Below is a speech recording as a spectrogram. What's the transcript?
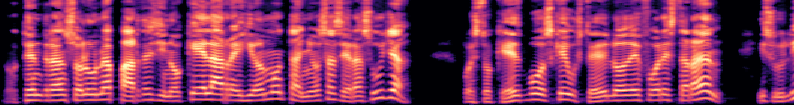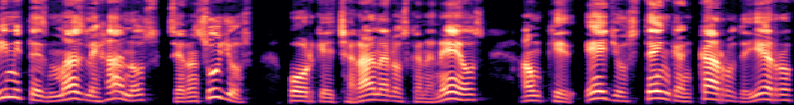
No tendrán solo una parte, sino que la región montañosa será suya. Puesto que es bosque, ustedes lo deforestarán, y sus límites más lejanos serán suyos, porque echarán a los cananeos, aunque ellos tengan carros de hierro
